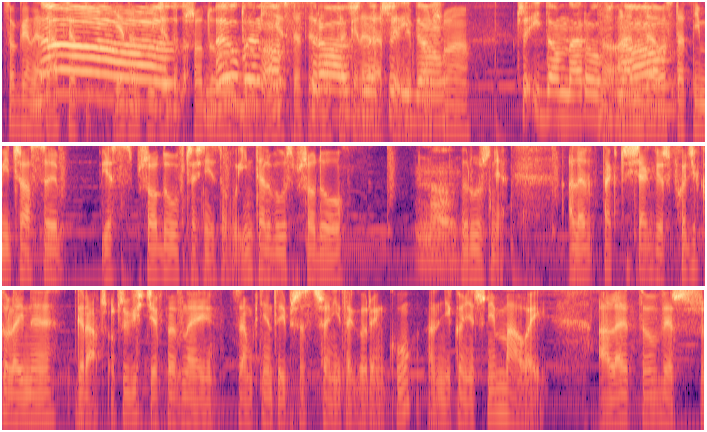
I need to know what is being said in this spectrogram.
Co generacja no, jeden pójdzie do przodu, byłbym drugi niestety no, ta generacja czy idą, poszła. Czy idą na równo? No, AMD ostatnimi czasy jest z przodu, wcześniej znowu Intel był z przodu. No. Różnie. Ale tak czy siak, wiesz, wchodzi kolejny gracz. Oczywiście w pewnej zamkniętej przestrzeni tego rynku, ale niekoniecznie małej. Ale to wiesz,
